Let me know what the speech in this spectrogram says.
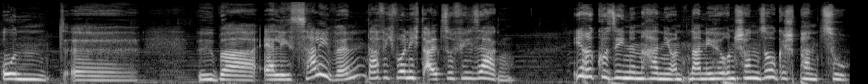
Und äh, über Ellie Sullivan darf ich wohl nicht allzu viel sagen. Ihre Cousinen Hanni und Nanny hören schon so gespannt zu.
